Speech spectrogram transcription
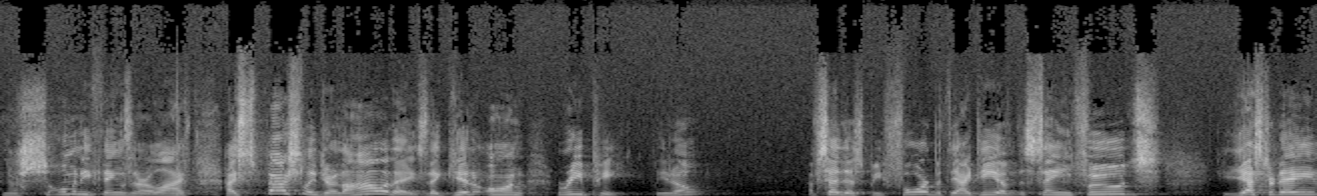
And there's so many things in our life, especially during the holidays, that get on repeat. You know, I've said this before, but the idea of the same foods. Yesterday,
